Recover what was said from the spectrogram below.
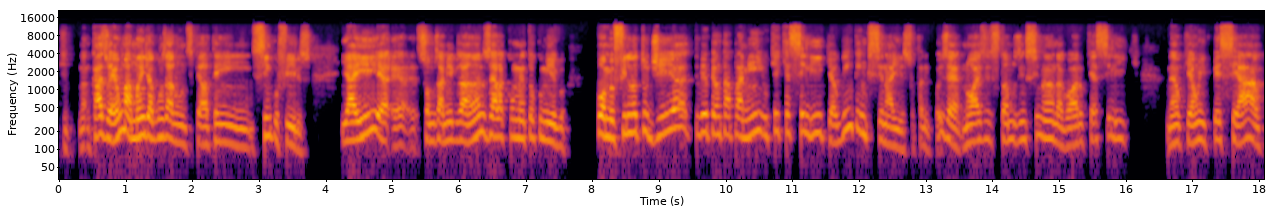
que, no caso, é uma mãe de alguns alunos, que ela tem cinco filhos. E aí, é, é somos amigos há anos, ela comentou comigo: pô, meu filho no outro dia veio perguntar para mim o que é Selic, alguém tem que ensinar isso. Eu falei: pois é, nós estamos ensinando agora o que é Selic, né? o que é um IPCA,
